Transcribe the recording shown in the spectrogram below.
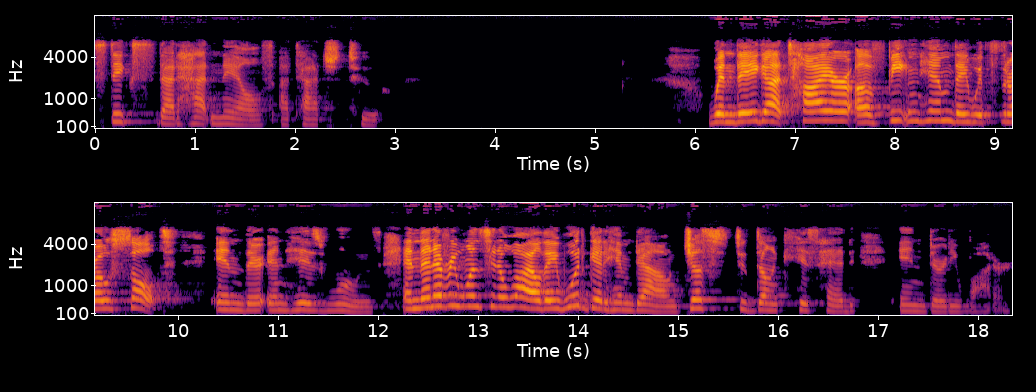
sticks that had nails attached to. When they got tired of beating him, they would throw salt in their in his wounds. And then every once in a while they would get him down just to dunk his head in dirty water.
